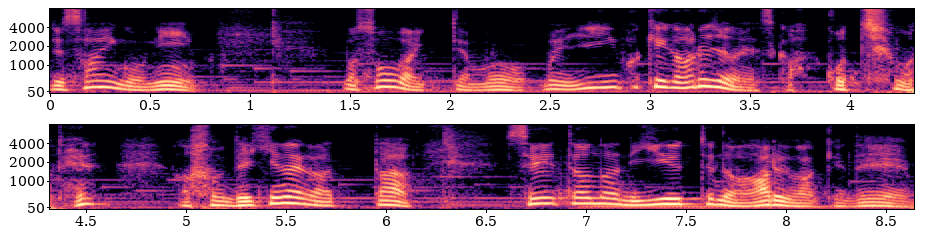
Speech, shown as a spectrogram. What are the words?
で最後にまあ、そうは言っても、まあ、言い訳があるじゃないですか。こっちもね。あの、できなかった正当な理由っていうのはあるわけで、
